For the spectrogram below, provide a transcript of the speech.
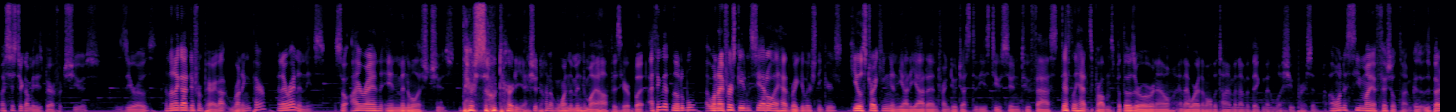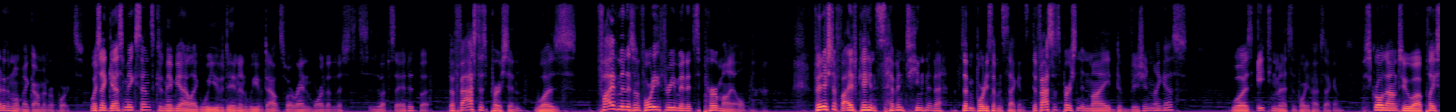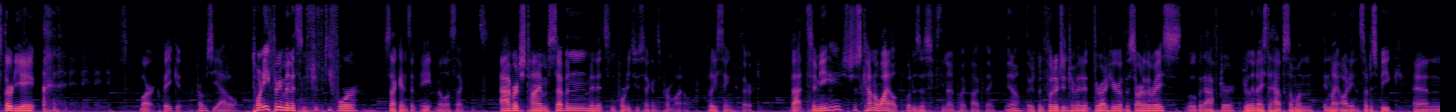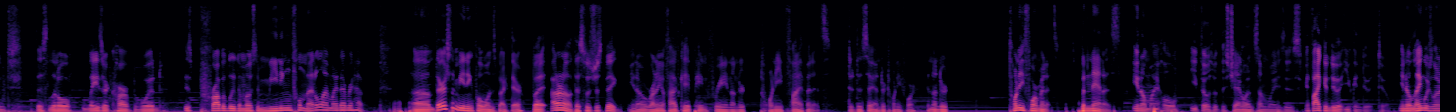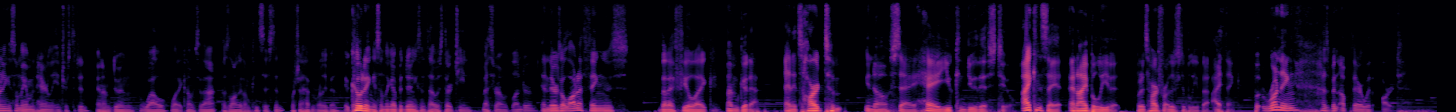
my sister got me these barefoot shoes Xeros. And then I got a different pair. I got running pair and I ran in these. So I ran in minimalist shoes. They're so dirty. I should not have worn them into my office here, but I think that's notable. When I first came to Seattle, I had regular sneakers. Heel striking and yada yada and trying to adjust to these too soon, too fast. Definitely had its problems, but those are over now and I wear them all the time and I'm a big minimalist shoe person. I want to see my official time because it was better than what my Garmin reports, which I guess makes sense because maybe I like weaved in and weaved out. So I ran more than this is about to say I did, but the fastest person was 5 minutes and 43 minutes per mile. Finished a 5K in 17 and a 7, 47 seconds. The fastest person in my division, I guess, was 18 minutes and 45 seconds. Scroll down to uh, place 38. Mark Bacon from Seattle. 23 minutes and 54 seconds and 8 milliseconds. Average time 7 minutes and 42 seconds per mile, placing third that to me is just kind of wild. What is this 59.5 thing? You know, there's been footage intermittent throughout here of the start of the race, a little bit after. It's really nice to have someone in my audience, so to speak. And this little laser carved wood is probably the most meaningful medal I might ever have. Um, there are some meaningful ones back there, but I don't know. This was just big, you know, running a 5K pain free in under 25 minutes. Did it say under 24? In under 24 minutes. Bananas. You know, my whole ethos with this channel in some ways is if I can do it, you can do it too. You know, language learning is something I'm inherently interested in, and I'm doing well when it comes to that, as long as I'm consistent, which I haven't really been. Coding is something I've been doing since I was 13. Mess around with Blender. And there's a lot of things that I feel like I'm good at. And it's hard to, you know, say, hey, you can do this too. I can say it, and I believe it, but it's hard for others to believe that, I think. But running has been up there with art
